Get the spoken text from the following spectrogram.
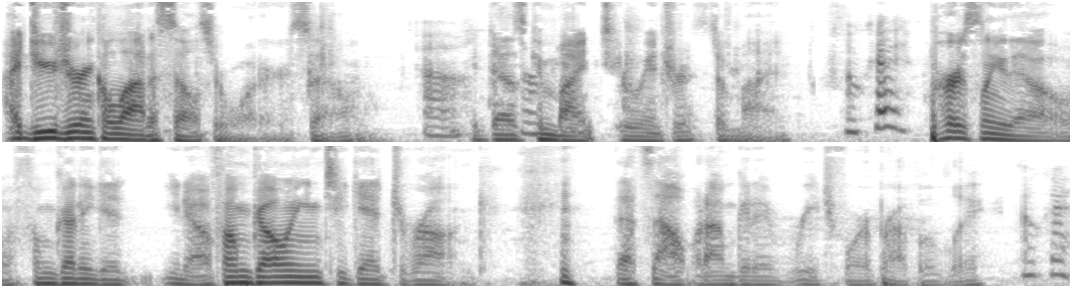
I do drink a lot of seltzer water, so Oh, it does okay. combine two interests of mine. Okay. Personally, though, if I'm gonna get, you know, if I'm going to get drunk, that's not what I'm gonna reach for, probably. Okay.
